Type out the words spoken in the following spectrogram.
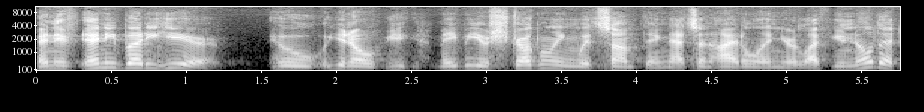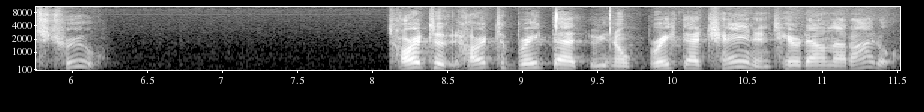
And if anybody here who, you know, maybe you're struggling with something that's an idol in your life, you know that's true. It's hard to hard to break that, you know, break that chain and tear down that idol.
